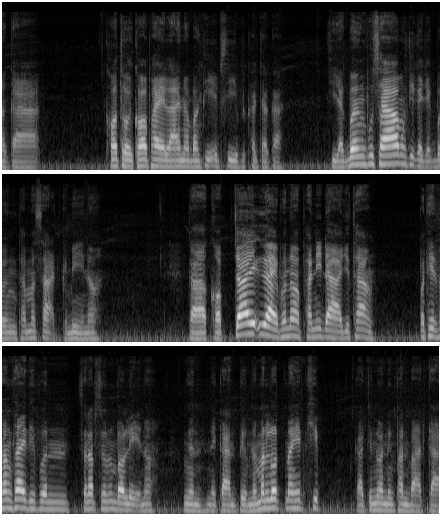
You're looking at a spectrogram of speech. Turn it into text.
นะกะขอโทษขออภัยหลายเนาะบางที FC เขาจะกะ สิอยากเบิ่งผู้สาวบางทีก็อยากเบิ่งธรรมชาสติก็มีเนาะก็ขอบใจเอื้อยพ่อเนาะพนิดาอยู่ทางประเทศฝั่งไทยที่เพิ่นสนับสนุนเบาเล่เนาะเงินในการเติมน้ำมันรถมาเฮ็ดคลิปกาจำนวน1,000 บาทกา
